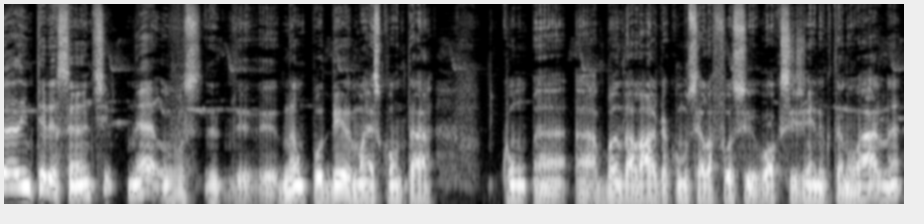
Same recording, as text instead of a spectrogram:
é interessante, né? Você, não poder mais contar com a, a, banda larga como se ela fosse o oxigênio que está no ar, né?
